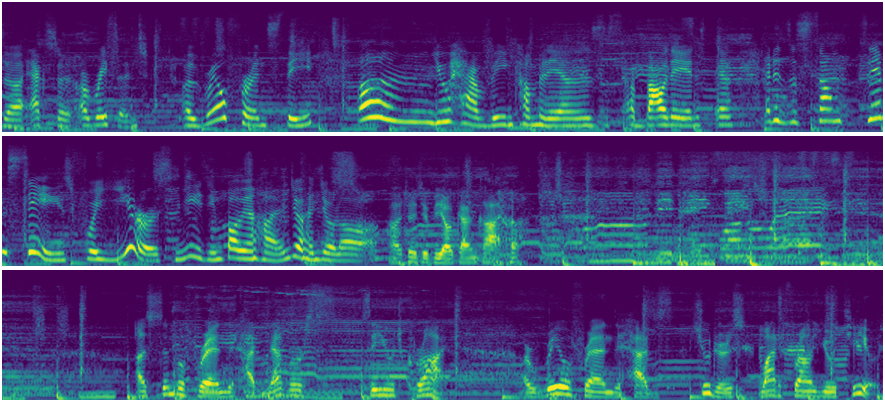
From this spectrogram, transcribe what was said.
the accident a recent. A real friend say, um, you have been complaining about it, and it is the some same things for years. 你已经抱怨很久很久了。啊，这就比较尴尬了。A simple friend had never seen you cry. A real friend has shoulders wiped from your tears.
